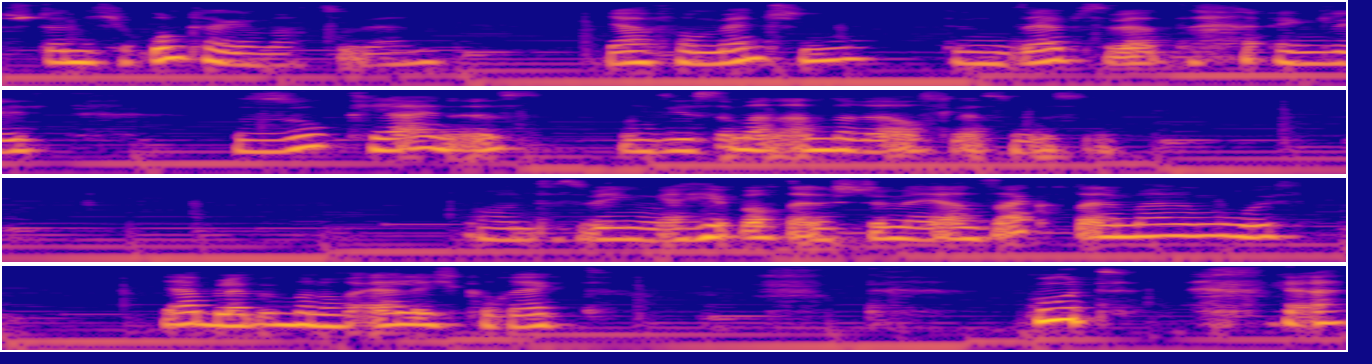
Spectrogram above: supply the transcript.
ständig runtergemacht zu werden. Ja, vom Menschen, den Selbstwert eigentlich so klein ist und sie es immer an andere auslassen müssen. Und deswegen erheb auch deine Stimme, ja, sag auch deine Meinung ruhig. Ja, bleib immer noch ehrlich, korrekt. Gut, ja,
